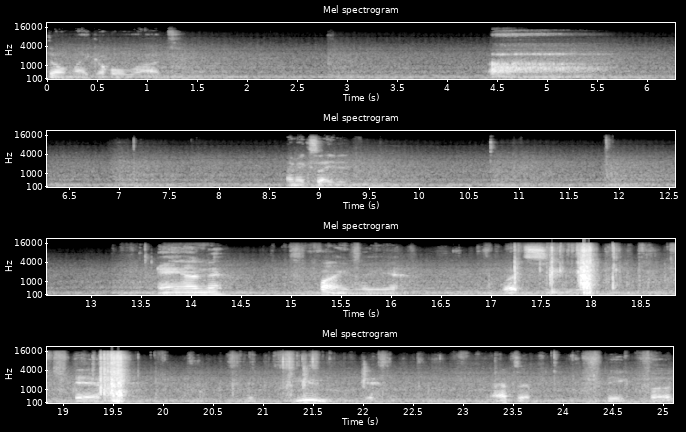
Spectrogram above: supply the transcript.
don't like a whole lot. Ah. I'm excited. And finally, let's see if the dude. That's a big book.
